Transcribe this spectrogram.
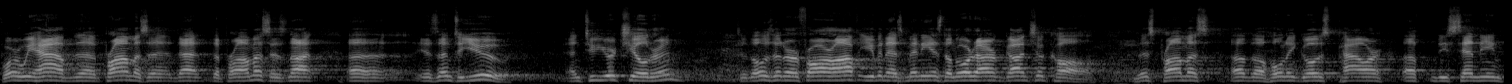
For we have the promise uh, that the promise is not uh, is unto you and to your children, to those that are far off, even as many as the Lord our God shall call. This promise of the Holy Ghost power of descending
